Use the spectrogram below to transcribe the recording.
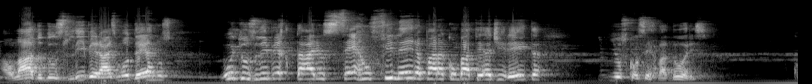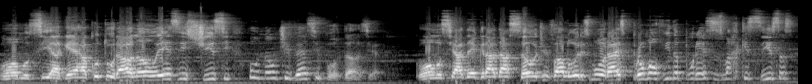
Ao lado dos liberais modernos, muitos libertários cerram fileira para combater a direita e os conservadores. Como se a guerra cultural não existisse ou não tivesse importância. Como se a degradação de valores morais promovida por esses marxistas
